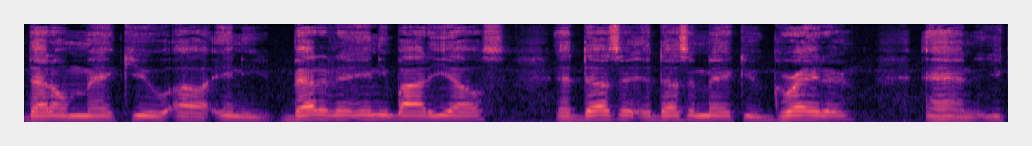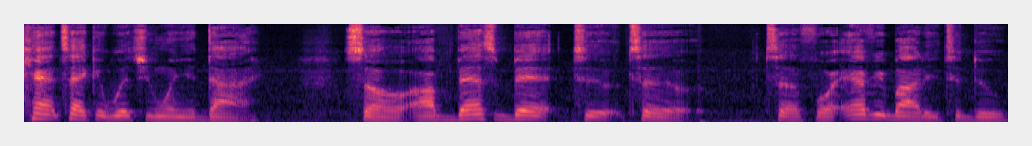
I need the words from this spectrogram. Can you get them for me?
That don't make you uh, any better than anybody else. It doesn't it doesn't make you greater, and you can't take it with you when you die. So our best bet to to to for everybody to do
